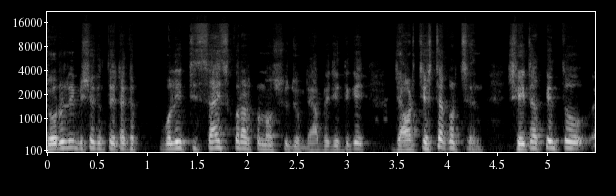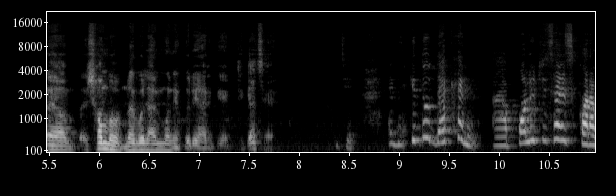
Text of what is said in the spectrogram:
জরুরি বিষয় কিন্তু এটাকে পলিটিসাইজ করার কোনো সুযোগ নেই। আপনি যেদিকে যাওয়ার চেষ্টা করছেন সেটা কিন্তু সম্ভব নয় বলে আমি মনে করি আর কি ঠিক আছে? কিন্তু দেখেন পলিটিসাইজ করা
